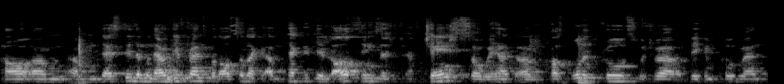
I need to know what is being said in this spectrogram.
How um, um, there's still a Monero difference, but also like technically a lot of things have changed. So we had, of course, bulletproofs, which were a big improvement.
